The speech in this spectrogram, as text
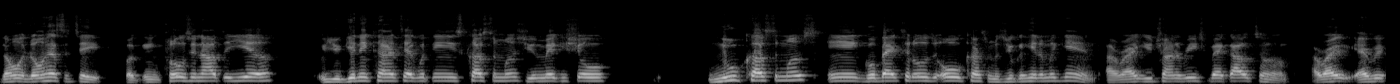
Don't don't hesitate. But in closing out the year, you get in contact with these customers, you making sure new customers and go back to those old customers. You can hit them again. All right. You trying to reach back out to them. All right. Every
